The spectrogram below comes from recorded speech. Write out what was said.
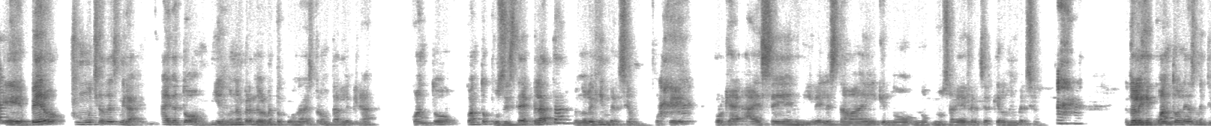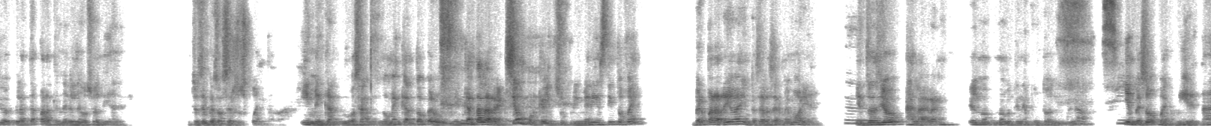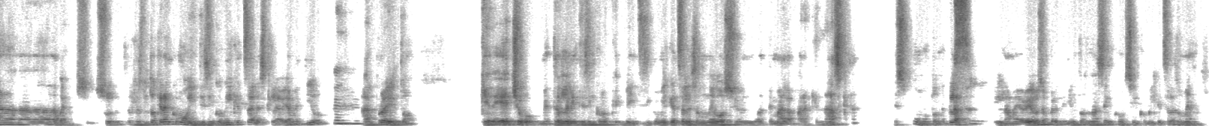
Eh, pero muchas veces, mira, hay de todo. Y un emprendedor me tocó una vez preguntarle, mira, ¿cuánto, cuánto pusiste de plata? Pues no le dije inversión, porque, Ajá. porque a, a ese nivel estaba él que no, no, no sabía diferenciar que era una inversión. Ajá. Entonces le dije, ¿cuánto le has metido de plata para tener el negocio al día de hoy? Entonces empezó a hacer sus cuentas. ¿verdad? Y me encantó, o sea, no me encantó, pero me encanta la reacción, porque el- su primer instinto fue ver para arriba y empezar a hacer memoria. Y entonces yo, a la gran, él no, no lo tiene apuntado en ningún lado. Sí. Y empezó, bueno, mire, ta, da, da, da, da, bueno, su- su- resultó que eran como 25 mil quetzales que le había metido Ujú. al proyecto, que de hecho, meterle 25 mil quetzales a un negocio en Guatemala para que nazca es un montón de plata. Sí. La mayoría de los emprendimientos nacen con 5 mil quetzales o menos.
